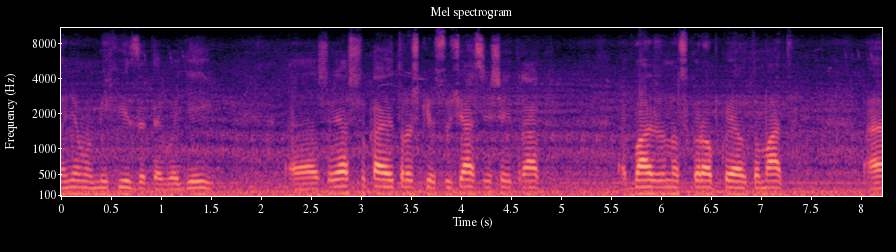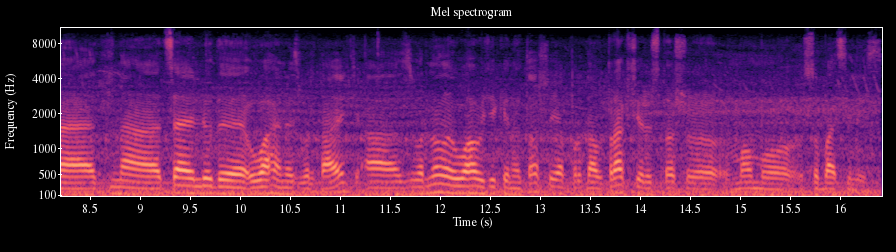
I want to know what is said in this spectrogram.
на ньому міг їздити водій. Е, Що я шукаю трошки сучасніший трак, бажано з коробкою автомат. Е, На це люди уваги не звертають, а звернули увагу тільки на те, що я продав трак через те, що моєму собаці місце.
